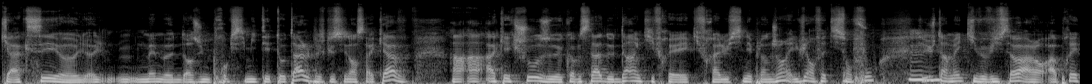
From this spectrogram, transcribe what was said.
qui a accès euh, même dans une proximité totale parce que c'est dans sa cave à, à- à quelque chose comme ça de dingue qui ferait qui ferait halluciner plein de gens et lui en fait il s'en fout. C'est juste un mec qui veut vivre sa vie. Alors après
